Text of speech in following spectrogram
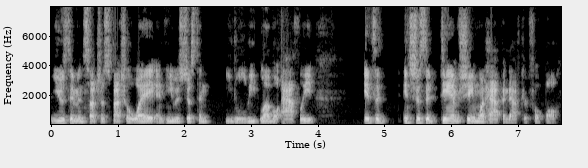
used him in such a special way, and he was just an elite level athlete. It's a, it's just a damn shame what happened after football.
